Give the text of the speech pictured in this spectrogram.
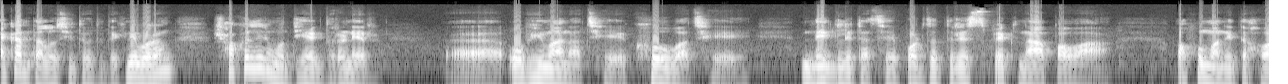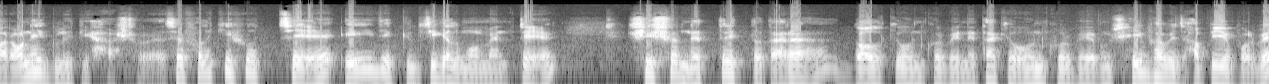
একান্ত আলোচিত হতে দেখিনি, বরং সকলের মধ্যে এক ধরনের অভিমান আছে, ক্ষোভ আছে নেগলেট আছে, পর্যাপ্ত রেসপেক্ট না পাওয়া, অপমানিত হওয়ার অনেকগুলো ইতিহাস রয়েছে। ফলে কি হচ্ছে, এই যে ক্রিটিক্যাল মোমেন্টে শীর্ষ নেতৃত্ব তারা দলকে ওন করবে, নেতাকে ওন করবে এবং সেইভাবে ঝাঁপিয়ে পড়বে,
